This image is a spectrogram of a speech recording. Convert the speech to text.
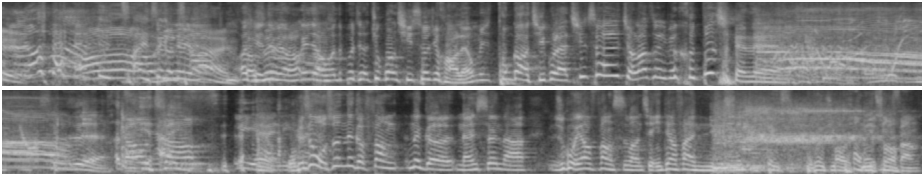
哦，这个厉害。而且这个我跟你讲，我们不就就光骑车就好了，我们通告骑过来，骑车缴到这里面很多钱嘞，是不是？高招，厉害厉害！可是我说那个放那个男生啊，如果要放私房钱，一定要放在女生一辈子不会去碰的地方。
